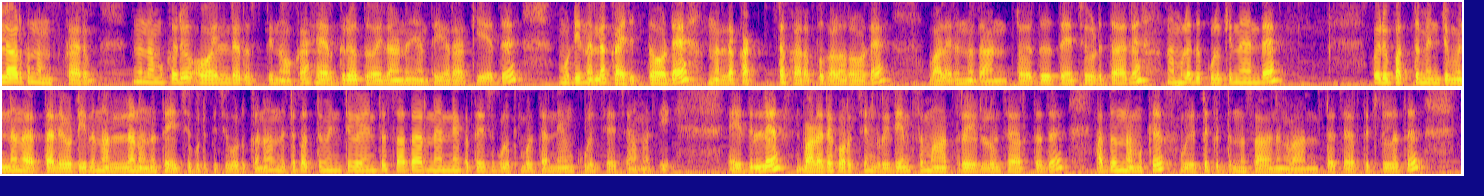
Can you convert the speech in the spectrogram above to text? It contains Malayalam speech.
എല്ലാവർക്കും നമസ്കാരം. ഇന്ന് നമുക്കൊരു ഓയിലിന്റെ റെസിപ്പി നോക്കാം. ഹെയർ ഗ്രോത്ത് ഓയിലാണ് ഞാൻ തയ്യാറാക്കിയത്. മുടി നല്ല കരുത്തോടെ നല്ല കട്ട കറുപ്പ് കളറോടെ വളരുന്നതാണ് കേട്ടോ ഇത് തേച്ച് കൊടുത്താൽ നമ്മളിത് കുളിക്കുന്നതിന്റെ ഒരു പത്ത് മിനിറ്റ് മുന്നേ തലയോട്ടിയിൽ നല്ലോണം ഒന്ന് തേച്ച് പിടിപ്പിച്ച് കൊടുക്കണം. എന്നിട്ട് പത്ത് മിനിറ്റ് കഴിഞ്ഞിട്ട് സാധാരണ എണ്ണയൊക്കെ തേച്ച് കുളിക്കുമ്പോൾ തന്നെ കുളിച്ചേച്ചാൽ മതി. ഇതിൽ വളരെ കുറച്ച് ഇൻഗ്രീഡിയൻസ് മാത്രമേ ഉള്ളൂ ചേർത്തത്. അതും നമുക്ക് വീട്ടിൽ കിട്ടുന്ന സാധനങ്ങളാണ് കേട്ടോ ചേർത്തിട്ടുള്ളത്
